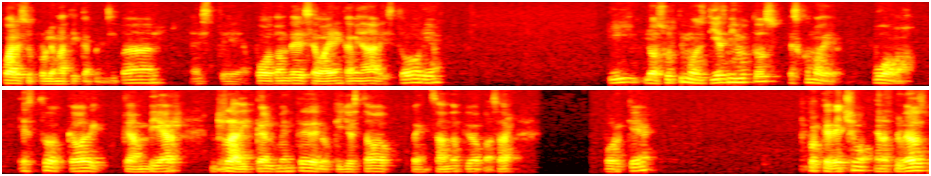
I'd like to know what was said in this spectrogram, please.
cuál es su problemática principal, este, por dónde se va a ir encaminada la historia. Y los últimos 10 minutos es como de, wow, esto acaba de cambiar radicalmente de lo que yo estaba pensando que iba a pasar. ¿Por qué? Porque de hecho en los primeros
